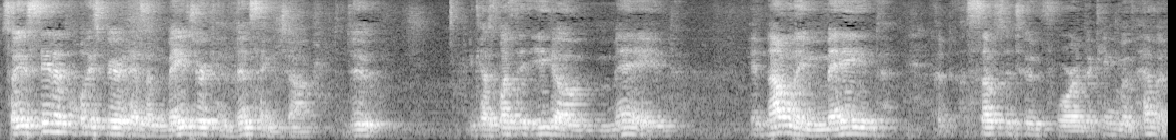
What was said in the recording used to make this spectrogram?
So you see that the Holy Spirit has a major convincing job to do. Because what the ego made, it not only made a, substitute for the kingdom of heaven,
